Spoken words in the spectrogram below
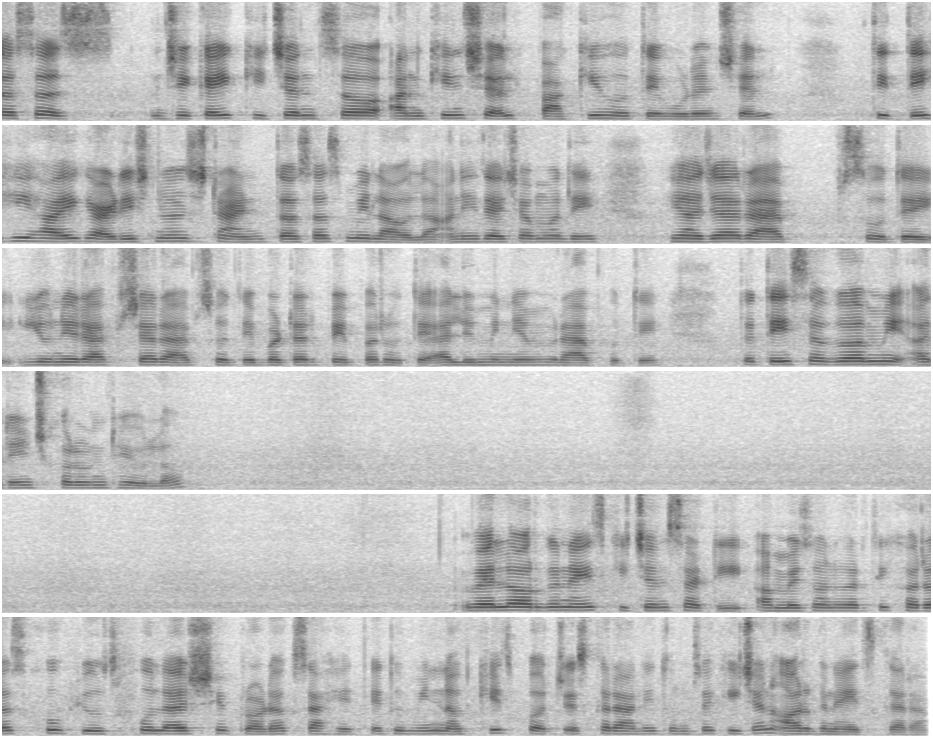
तसंच जे काही किचनचं आणखीन शेल्फ बाकी होते वुडन शेल्फ तिथेही हा एक ॲडिशनल स्टँड तसाच मी लावला आणि त्याच्यामध्ये ह्या ज्या रॅप्स होते युनिरॅप्सच्या रॅप्स होते बटर पेपर होते ॲल्युमिनियम रॅप होते तर ते सगळं मी अरेंज करून ठेवलं. वेल ऑर्गनाईज किचनसाठी अमेझॉनवरती खरंच खूप युजफुल असे प्रॉडक्ट्स आहेत ते तुम्ही नक्कीच परचेस करा आणि तुमचं किचन ऑर्गनाईज करा.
